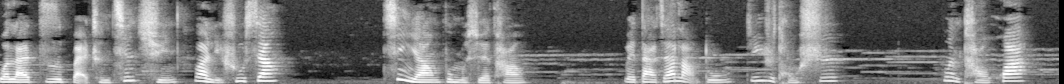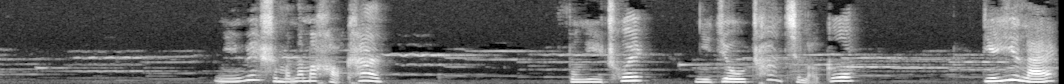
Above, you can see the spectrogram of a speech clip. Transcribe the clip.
我来自百城千群万里书香庆阳父母学堂，为大家朗读今日童诗《问桃花》。你为什么那么好看？风一吹，你就唱起了歌；蝶一来，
